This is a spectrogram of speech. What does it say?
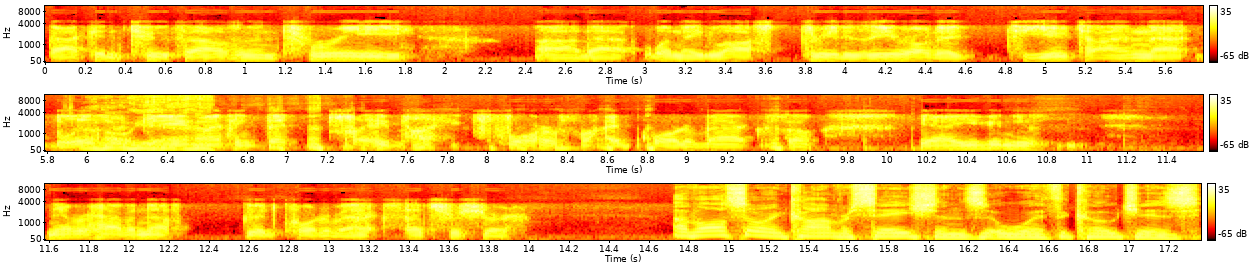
back in 2003 uh, that when they lost three to zero to, to Utah in that blizzard oh, yeah. game, I think they played like four or five quarterbacks. So, yeah, you can just never have enough good quarterbacks. That's for sure. I've also in conversations with the coaches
